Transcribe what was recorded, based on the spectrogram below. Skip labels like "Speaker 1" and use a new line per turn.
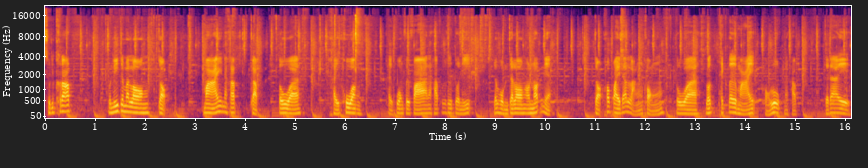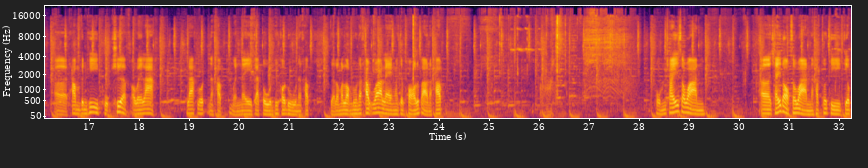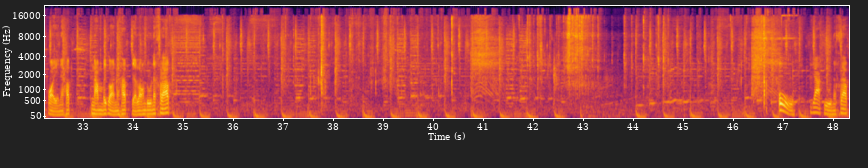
สวัสดีครับ วันนี้จะมาลองเจาะไม้นะครับ กับตัวไขควง ไขควงไฟฟ้านะครับ ก็คือตัวนี้ แล้วผมจะลองเอาน็อตเนี่ย เจาะเข้าไปด้านหลังของตัวรถแท็กเตอร์ไม้ของลูกนะครับ จะได้เอ่อทำเป็นที่ผูกเชือกเอาไว้ลากลากรถนะครับ เหมือนในการ์ตูนที่เขาดูนะครับ เดี๋ยวเรามาลองดูนะครับ ว่าแรงมันจะพอหรือเปล่านะครับผมใช้สว่าน ใช้ดอกสว่านนะครับโทษทีเกลียวปล่อยนะครับนำไปก่อนนะครับเดี๋ยวลองดูนะครับโอ้ยากอยู่นะครับ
